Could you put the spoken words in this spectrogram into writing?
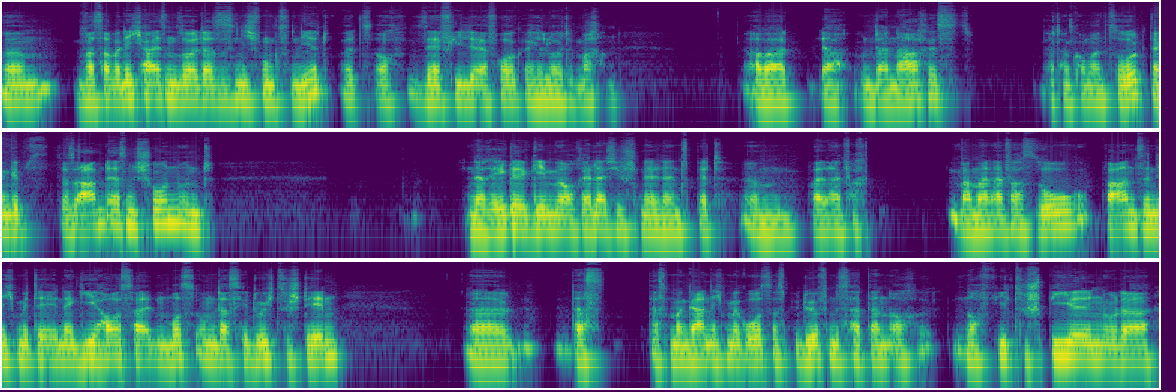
ähm, was aber nicht heißen soll, dass es nicht funktioniert, weil es auch sehr viele erfolgreiche Leute machen. Aber ja, und danach ist, ja, dann kommt man zurück, dann gibt's das Abendessen schon und in der Regel gehen wir auch relativ schnell dann ins Bett, ähm, weil einfach, weil man einfach so wahnsinnig mit der Energie haushalten muss, um das hier durchzustehen, äh, dass, dass man gar nicht mehr groß das Bedürfnis hat, dann auch noch viel zu spielen oder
